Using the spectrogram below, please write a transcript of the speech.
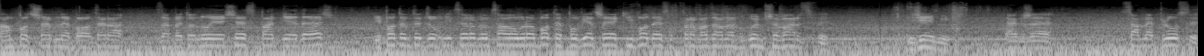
Są potrzebne, bo teraz zabetonuje się, spadnie deszcz i potem te dżownice robią całą robotę. Powietrze, jak i woda jest odprowadzana w głębsze warstwy ziemi. Także same plusy.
